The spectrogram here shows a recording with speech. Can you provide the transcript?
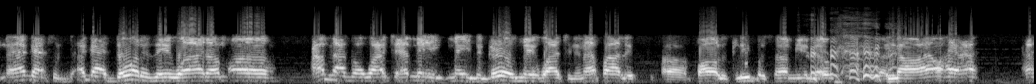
Man, I got some. I got daughters. A-Watt. I'm uh. I'm not gonna watch it. I may, may the girls may watch it, and I probably uh, fall asleep or something, you know. but no, I don't have. I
